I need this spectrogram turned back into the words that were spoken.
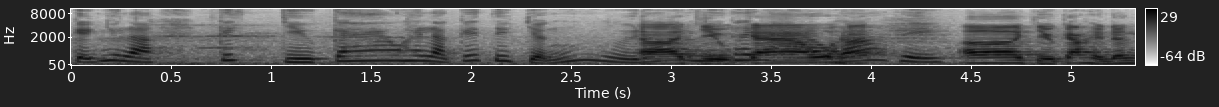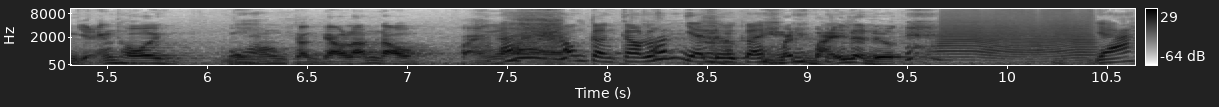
kiểu như là cái chiều cao hay là cái tiêu chuẩn người đó à, chiều thế cao nào hả? đó thì Ờ, chiều cao thì đơn giản thôi cũng Dạ. không cần cao lắm đâu khoảng à, không cần cao lắm dạ được rồi. mét bảy là được. Dạ.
